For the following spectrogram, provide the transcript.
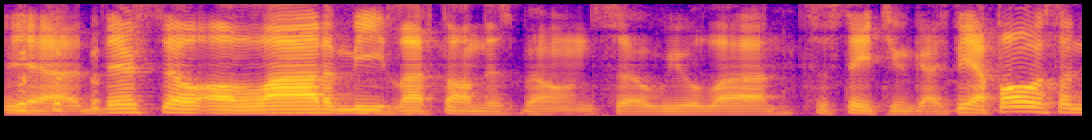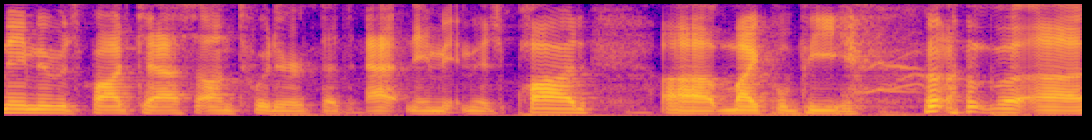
yeah, there's still a lot of meat left on this bone. So we will uh, so stay tuned, guys. But yeah, follow us on Name Image Podcast on Twitter. That's at Name Image Pod. Uh, Mike will be. uh,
